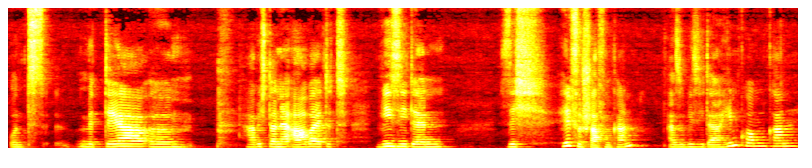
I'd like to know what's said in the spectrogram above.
Und mit der ähm, habe ich dann erarbeitet, wie sie denn sich Hilfe schaffen kann, also wie sie da hinkommen kann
